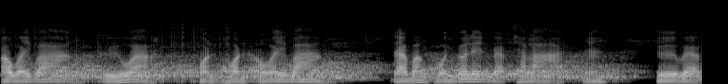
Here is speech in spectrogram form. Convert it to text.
เอาไว้บ้าง หรือว่าผ่อนผ่อนเอาไว้บ้าง แต่บางคนก็เล่นแบบฉลาดนะคือแบบ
